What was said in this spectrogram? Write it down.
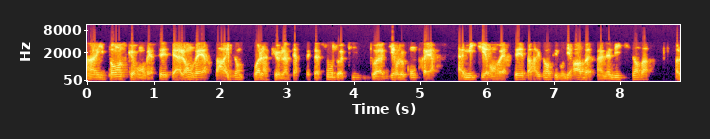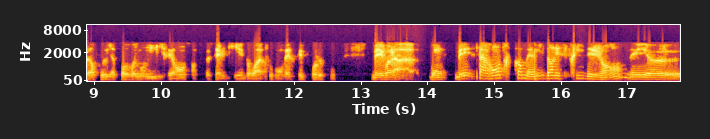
Hein, ils pensent que renverser, c'est à l'envers, par exemple. Voilà, que l'interprétation doit, dire le contraire. Amitié renversée, par exemple, ils vont dire, ah bah c'est un ami qui s'en va alors qu'il n'y a pas vraiment une différence entre celle qui est droite ou renversée pour le coup. Mais voilà, bon, mais ça rentre quand même dans l'esprit des gens, et euh,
